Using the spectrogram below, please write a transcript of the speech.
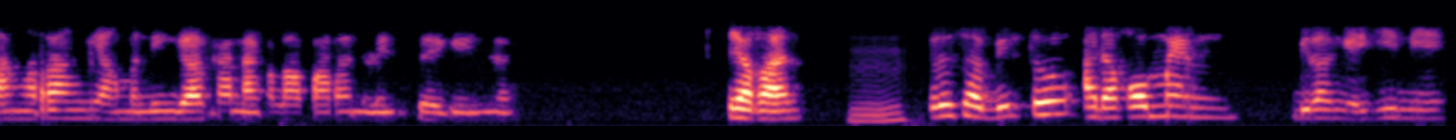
Tangerang yang meninggal karena kelaparan dan lain sebagainya ya kan hmm. terus habis itu ada komen bilang kayak gini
